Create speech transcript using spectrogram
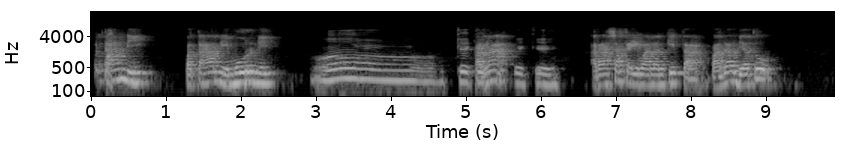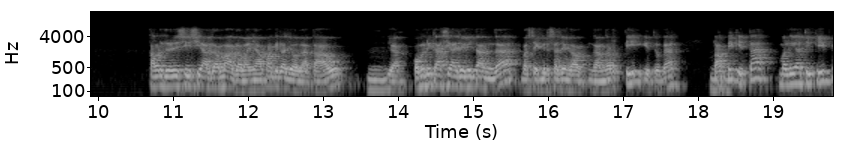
Petani, petani murni. Oh, oke. Okay, Karena okay, okay. rasa keimanan kita, padahal dia tuh kalau dari sisi agama agamanya apa kita juga nggak tahu. Hmm. Ya komunikasi aja kita enggak, bahasa Inggris aja nggak nggak ngerti gitu kan. Hmm. Tapi kita melihat di TV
